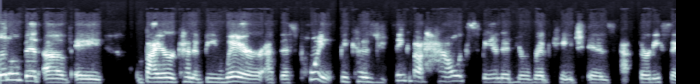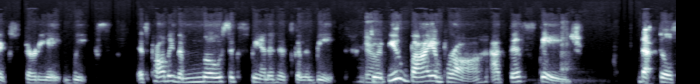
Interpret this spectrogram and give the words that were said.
little bit of a buyer kind of beware at this point because you think about how expanded your rib cage is at 36 38 weeks. It's probably the most expanded it's going to be Yeah. so if you buy a bra at this stage that feels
